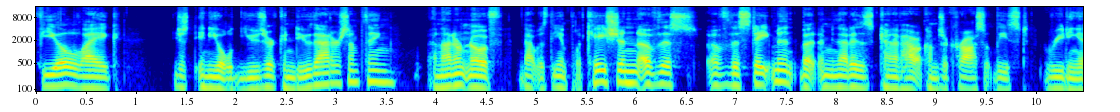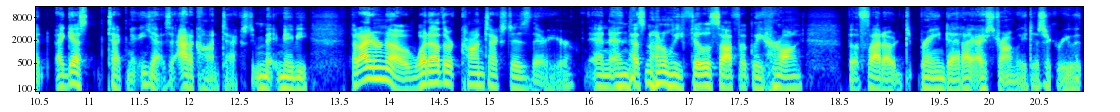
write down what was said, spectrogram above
feel like just any old user can do that or something. And I don't know if that was the implication of this of this statement, but I mean that is kind of how it comes across, at least reading it. I guess technically, yes, out of context, maybe, but I don't know what other context is there here. And and that's not only philosophically wrong, but flat out brain dead. I, I, strongly disagree with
